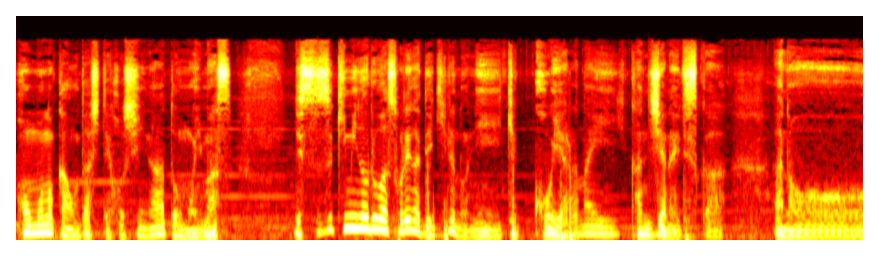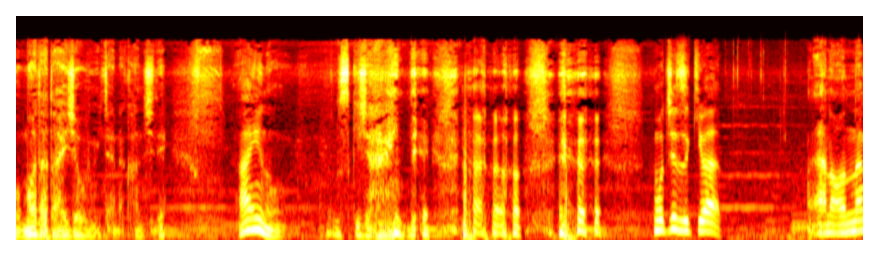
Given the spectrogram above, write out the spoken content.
本物感を出してほしいなと思います。で、鈴木みのるはそれができるのに結構やらない感じじゃないですか。あのー、まだ大丈夫みたいな感じで。ああいうの好きじゃないんで望月は、あのな、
